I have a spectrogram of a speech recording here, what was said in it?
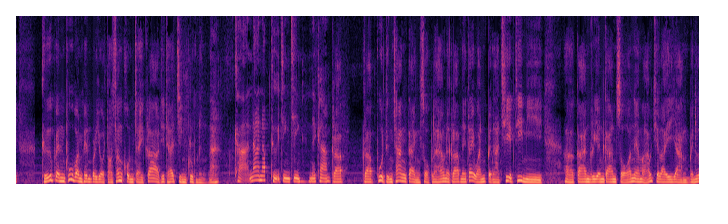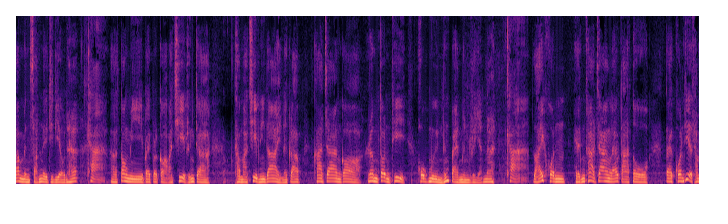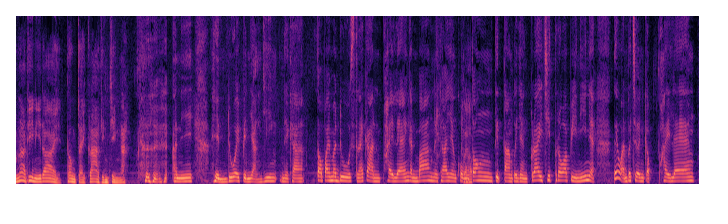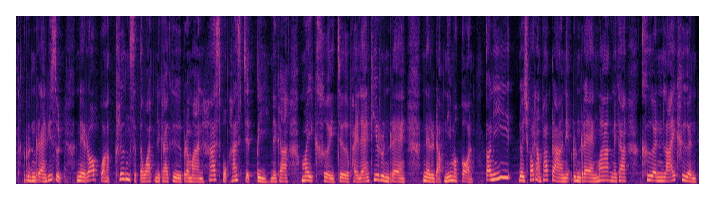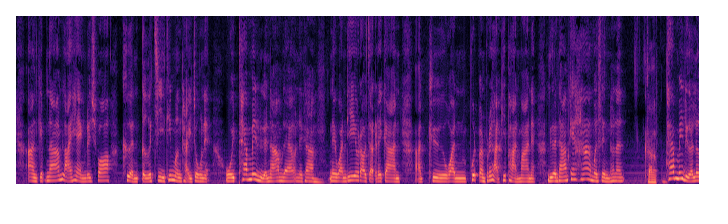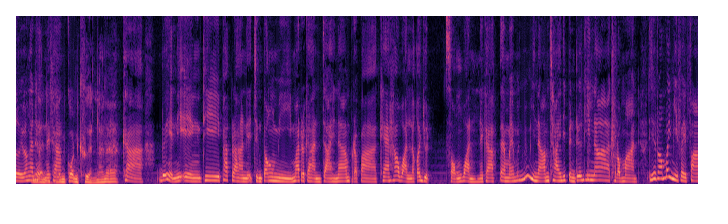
ถือเป็นผู้บำเพ็ญประโยชน์ต่อสังคมใจกล้าที่แท้จริงกลุ่มหนึ่งนะ ค่ะ น่านับถือจริง ๆ นะครับครับ ครับพูดถึงช่างแต่งศพแล้วนะครับในไต้หวันเป็นอาชีพที่มีการเรียนการสอนในมหาวิทยาลัยอย่างเป็นล่ำเป็นสันเลยทีเดียวนะฮะค่ะต้องมีใบประกอบอาชีพถึงจะทำอาชีพนี้ได้นะครับ ค่าจ้างก็เริ่มต้นที่ 60,000ถึง80,000เหรียญนนะค่ะหลายคนเห็นค่าจ้างแล้วตาโต แต่คนที่จะทำหน้าที่นี้ได้ต้องใจกล้าจริง ๆ นะ อันนี้เห็นด้วยเป็นอย่างยิ่งนะคะ ต่อไปมาดูสถานการณ์ภัยแล้งกันบ้างนะคะ ยังคงต้องติดตามกันอย่างใกล้ชิด เพราะว่าปีนี้เนี่ยไต้หวันเผชิญกับภัยแล้ง รุนแรงที่สุดในรอบกว่าครึ่งศตวรรษนะคะคือประมาณ 56-57 ปีนะคะ ไม่เคยเจอภัยแล้งที่รุนแรงในระดับนี้มาก่อนตอนนี้โดยเฉพาะทางภาคกลางเนี่ยรุนแรงมากนะคะเขื่อนหลายเขื่อน อ่างเก็บน้ำหลายแห่งโดยเฉพาะเขื่อนเต๋อจีที่เมืองไถจงเนี่ยโอ้ยแทบไม่เหลือน้ำแล้วนะคะในวันที่เราจัดรายการคือวันพุธวันพฤหัสที่ผ่านมาเนี่ยเหลือน้ำแค่ห้าเปอร์เซ็นเท่านั้นครับแทบไม่เหลือเลยว่างั้นเถอะนะคะเป็นก้นเขื่อนแล้วนะค่ะ ด้วยเหตุนนี้เองที่ภาคกลางเนี่ยจึงต้องมีมาตรการจ่ายน้ำประปาแค่ 5 วันแล้วก็หยุด 2 วันนะคะแต่หมมันไม่มีน้ำใช้นี่เป็นเรื่องที่น่าทรมานที่ฉันว่าไม่มีไฟฟ้า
